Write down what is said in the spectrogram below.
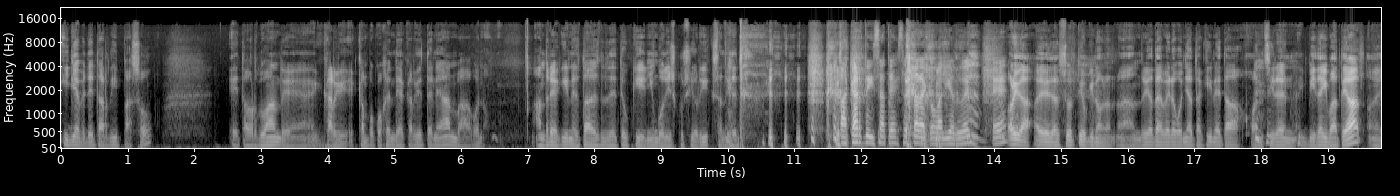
hilabete tardi paso, eta orduan, e, kanpoko jendeak kargietenean, ba, bueno, Andreekin ez da ez deteuki inungo diskusiorik, zan idet. Bakarte izateak zertarako balia duen, eh? Hori da, e, zuerti okin Andrea eta bere goñatakin eta joan ziren bidei batea, e,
